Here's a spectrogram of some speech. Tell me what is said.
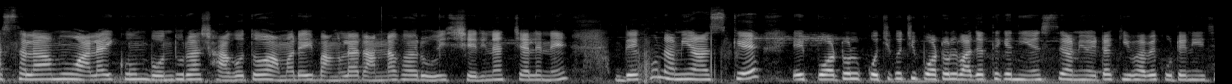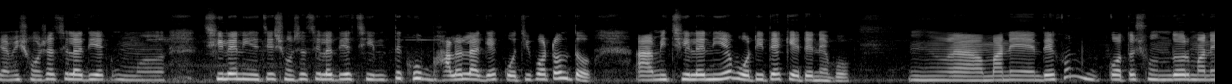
আসসালামু আলাইকুম বন্ধুরা, স্বাগত আমার এই বাংলা রান্নাঘর উইথ শেরিনার চ্যানেলে। দেখুন, আমি আজকে এই পটল, কচি কচি পটল বাজার থেকে নিয়ে এসছে। আমি এটা কীভাবে কুটে নিয়েছি, আমি শসা শিলা দিয়ে ছিলে নিয়েছি। শসা শিলা দিয়ে ছিলতে খুব ভালো লাগে কচি পটল তো। আমি ছিলে নিয়ে বটিতে কেটে নেব। মানে দেখুন কত সুন্দর মানে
